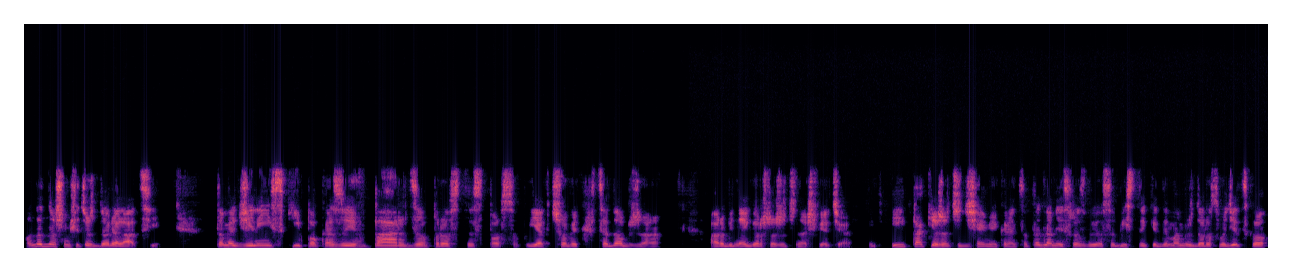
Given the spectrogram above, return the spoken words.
one odnoszą się też do relacji. Tomek Zieliński pokazuje w bardzo prosty sposób. Jak człowiek chce dobrze, a robi najgorsze rzeczy na świecie. I takie rzeczy dzisiaj mnie kręcą. To dla mnie jest rozwój osobisty, kiedy mam już dorosłe dziecko,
